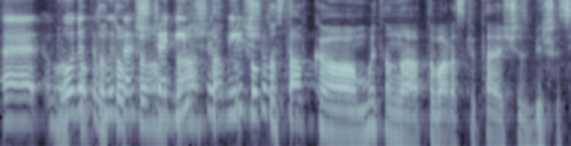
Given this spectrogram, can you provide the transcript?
е, вводити мита ще та, більше, та, збільшувати. тобто ставка мита на товари з Китаю ще збільшиться.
